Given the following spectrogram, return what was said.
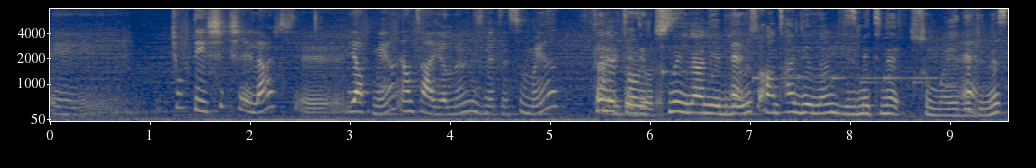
E, çok değişik şeyler e, yapmaya, Antalyalıların hizmetini sunmaya Talep gayret ediyoruz. doğrultusunda ilerleyebiliyoruz. Antalyalıların hizmetine sunmaya Evet. dediniz.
